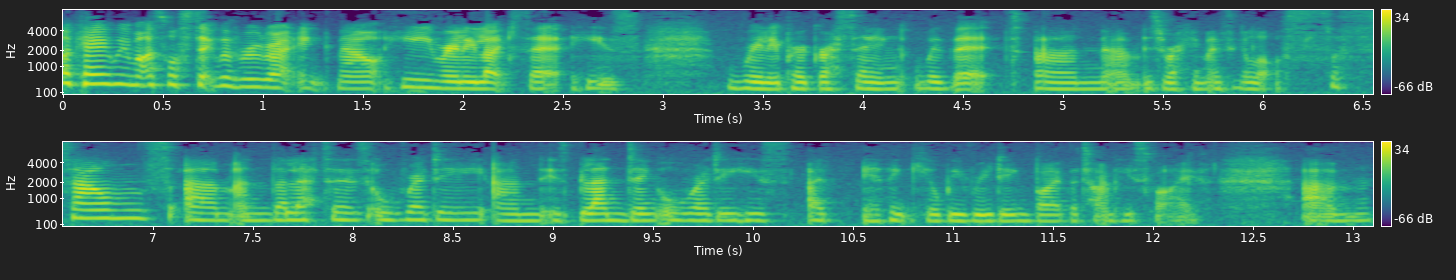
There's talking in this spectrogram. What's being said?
okay, we might as well stick with Write Inc now. He really likes it. He's really progressing with it and um, is recognising a lot of sounds um, and the letters already and is blending already. He's, I, I think he'll be reading by the time he's five, um,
